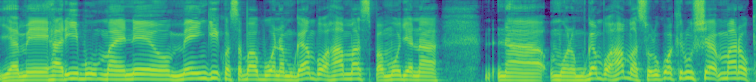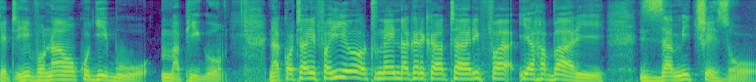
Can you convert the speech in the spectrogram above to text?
yameharibu maeneo mengi kwa sababu wanamgambo wa Hamas pamoja na, na wanamgambo wa Hamas walikuwa wakirusha maroketi, hivyo nao kujibu mapigo. Na kwa taarifa hiyo tunaenda katika taarifa ya habari za michezo.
